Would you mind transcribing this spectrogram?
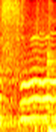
a fool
